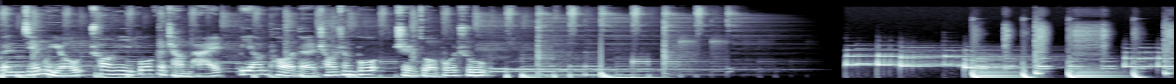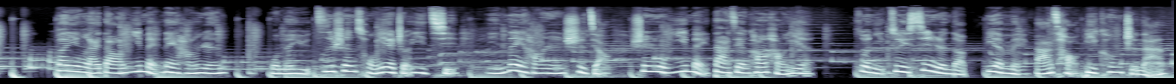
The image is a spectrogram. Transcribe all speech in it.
本节目由创意播客厂牌 BeyondPod 超声波制作播出。欢迎来到医美内行人，我们与资深从业者一起，以内行人视角深入医美大健康行业，做你最信任的变美拔草避坑指南。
